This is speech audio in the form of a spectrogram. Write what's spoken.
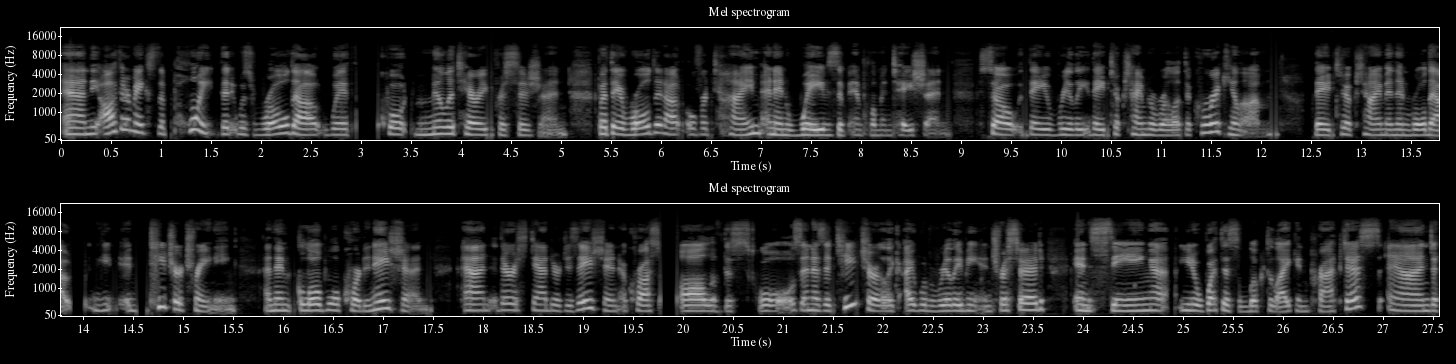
And the author makes the point that it was rolled out with quote military precision but they rolled it out over time and in waves of implementation so they really they took time to roll out the curriculum they took time and then rolled out uh, teacher training and then global coordination and there is standardization across all of the schools. And as a teacher like i would really be interested in seeing uh, you know what this looked like in practice and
